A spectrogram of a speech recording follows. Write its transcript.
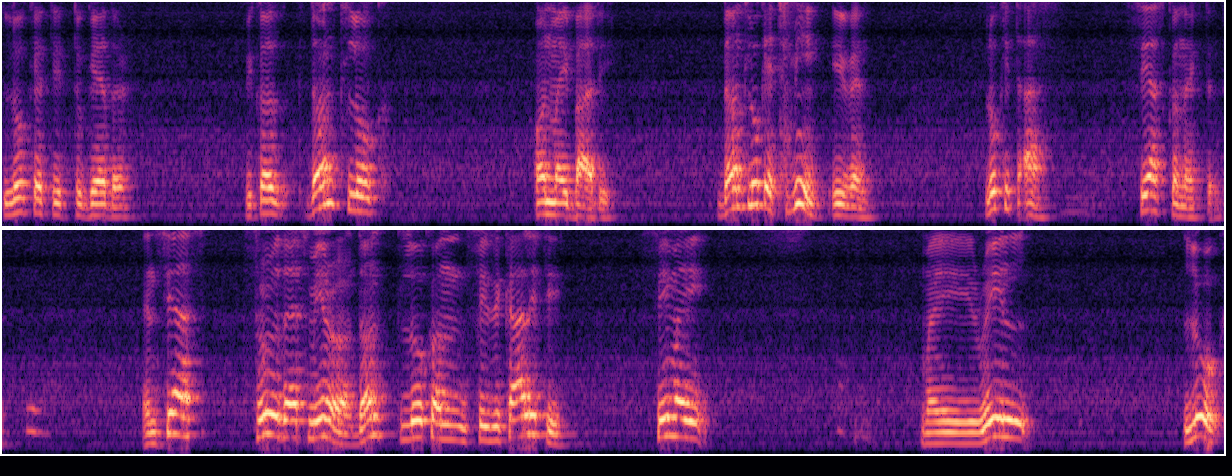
look at it together. Because don't look on my body. Don't look at me even. Look at us. See us connected. And see us through that mirror. Don't look on physicality. See my my real look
